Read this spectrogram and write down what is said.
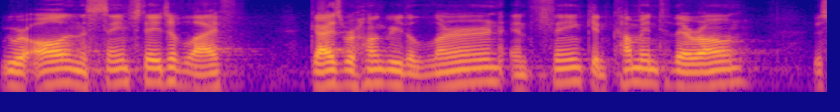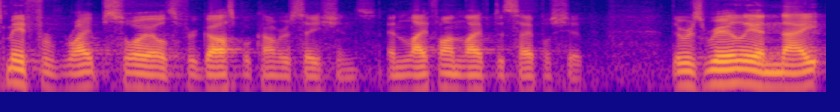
We were all in the same stage of life. Guys were hungry to learn and think and come into their own. This made for ripe soils for gospel conversations and life on life discipleship. There was rarely a night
